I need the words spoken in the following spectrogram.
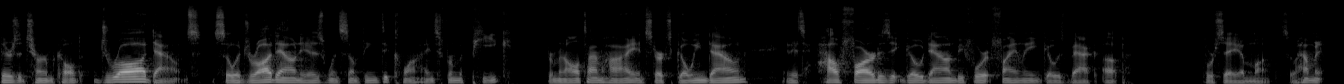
there's a term called drawdowns. So a drawdown is when something declines from a peak, from an all-time high and starts going down and it's how far does it go down before it finally goes back up for say a month. So how many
